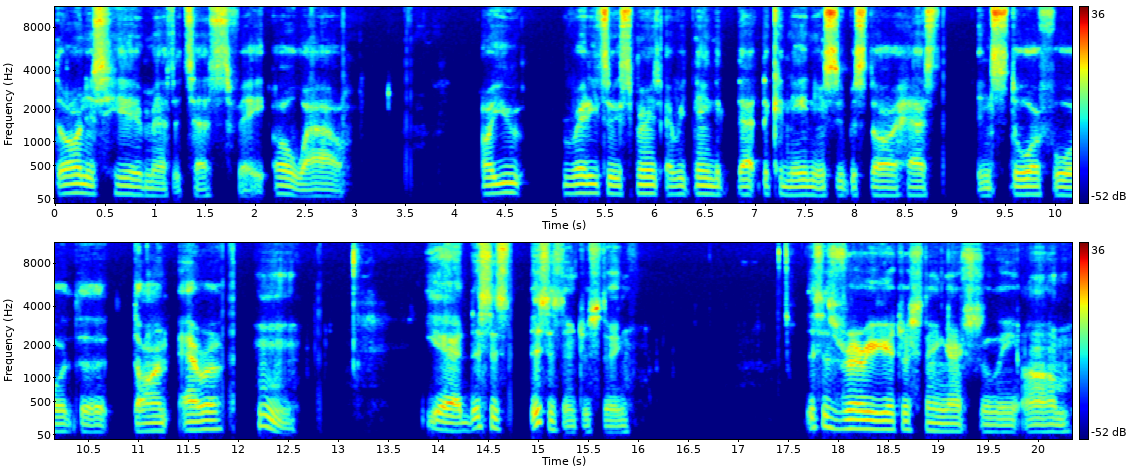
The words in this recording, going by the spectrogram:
Dawn is here, Master Tesfaye. Oh wow. Are you ready to experience everything that the Canadian superstar has in store for the Dawn era? Hmm. Yeah, this is this is interesting. This is very interesting actually. Um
